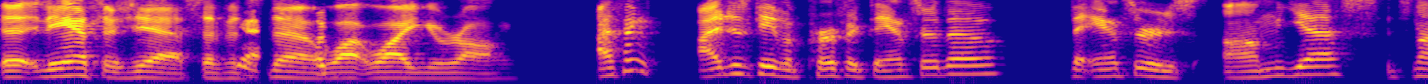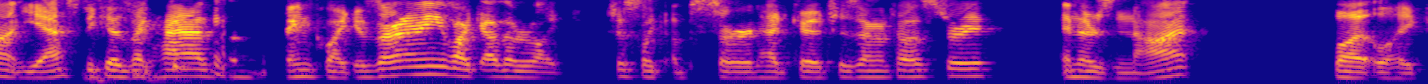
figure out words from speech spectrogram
Uh, the answer is yes. If it's no, why why are you wrong? I think I just gave a perfect answer though. The answer is um yes. It's not yes because like I had to think like is there any like other like just like absurd head coaches in NFL history? And there's not. But like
